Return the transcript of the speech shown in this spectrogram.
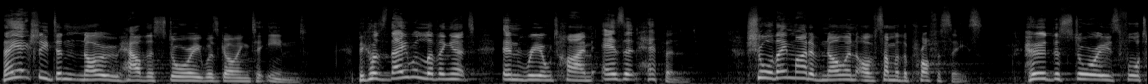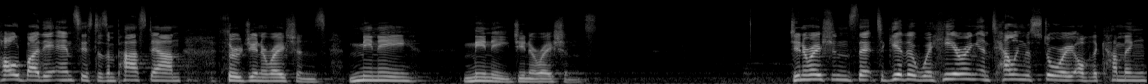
They actually didn't know how the story was going to end because they were living it in real time as it happened. Sure, they might have known of some of the prophecies, heard the stories foretold by their ancestors and passed down through generations, many, many generations. Generations that together were hearing and telling the story of the coming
